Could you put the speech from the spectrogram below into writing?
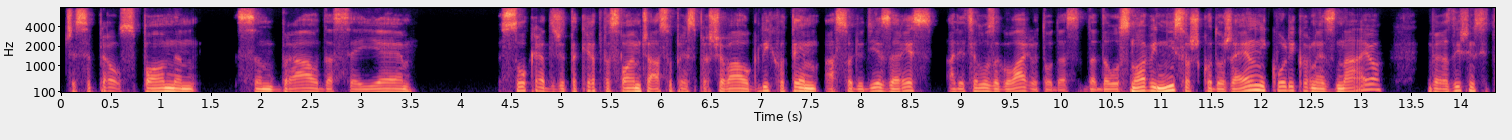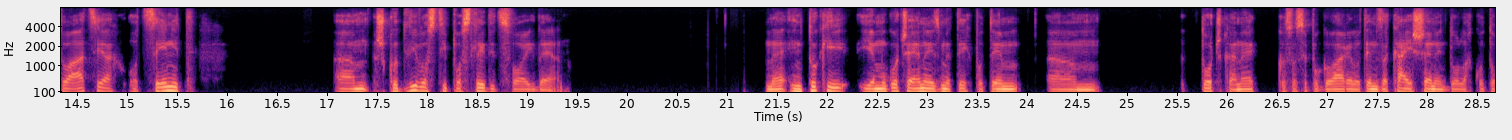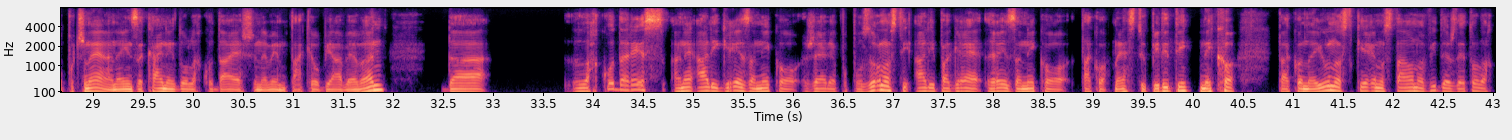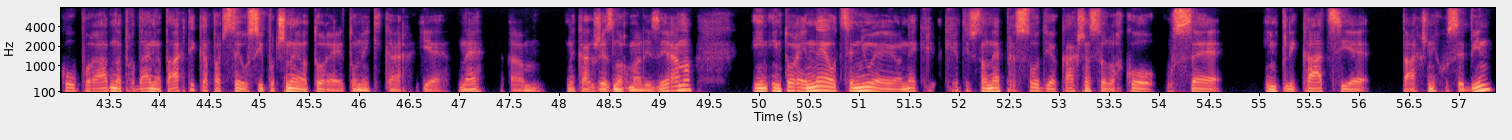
če se prav spomnim, sem bral, da se je Sokrat že takrat v svojem času preizpraševal glih o tem, ali so ljudje zares ali celo zagovarjali to, da, da, da v osnovi niso škodoželjni, kolikor ne znajo v različnih situacijah oceniti um, škodljivosti posledic svojih dejanj. Ne? In tukaj je mogoče ena izmed teh potem um, točka, ne? Ko so se pogovarjali o tem, zakaj še nekdo lahko to počne ne? in zakaj nekdo lahko daje še ne vem, take objave ven. Da lahko da res, ne, ali gre za neko željo po pozornosti, ali pa gre res za neko tako ne, stupidity, neko tako naivnost, ker enostavno vidiš, da je to lahko uporabna prodajna taktika, pač se vsi počnejo, torej je to nekaj, kar je ne, um, nekako že znormalizirano. In, in torej ne ocenjujejo, ne kritično ne presodijo, kakšne so lahko vse implikacije takšnih vsebin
